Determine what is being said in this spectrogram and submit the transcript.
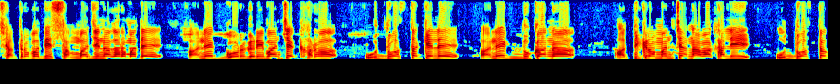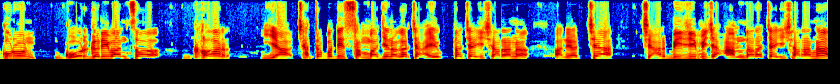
छत्रपती संभाजीनगरमध्ये अनेक गोरगरिबांचे खरं उद्ध्वस्त केले. अनेक दुकानं अतिक्रमणच्या नावाखाली उद्ध्वस्त करून गोरगरिबांचं घर या छत्रपती संभाजीनगरच्या आयुक्ताच्या इशारानं आणि आजच्या चार बीजेपीच्या आमदाराच्या इशारानं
